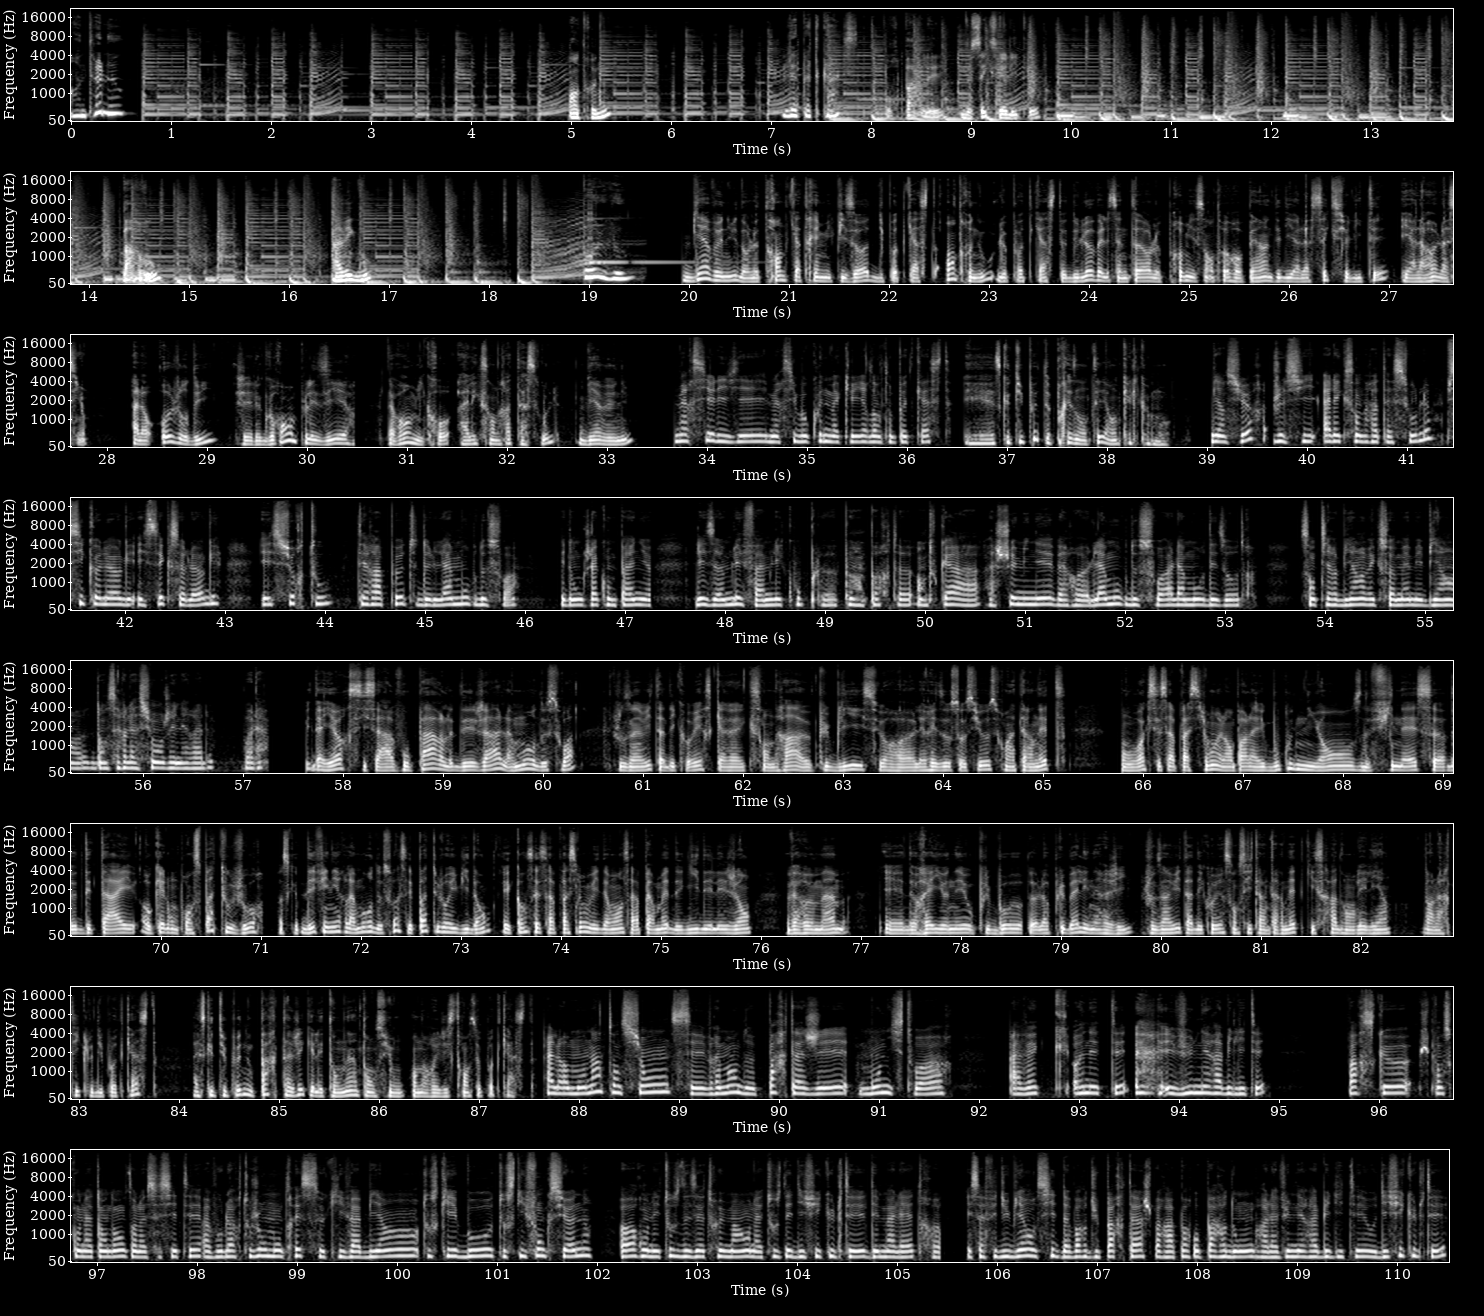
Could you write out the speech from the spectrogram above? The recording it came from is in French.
Entre nous. Entre nous, Le podcast pour parler de sexualité. Par vous, avec vous. pour vous. Bienvenue dans le 34e épisode du podcast Entre nous, le podcast du Lovell Center, le premier centre européen dédié à la sexualité et à la relation. Alors aujourd'hui, j'ai le grand plaisir d'avoir au micro Alexandra Tassoul. Bienvenue. Merci Olivier, merci beaucoup de m'accueillir dans ton podcast. Et est-ce que tu peux te présenter en quelques mots? Bien sûr, je suis Alexandra Tassoul, psychologue et sexologue, et surtout thérapeute de l'amour de soi. Et donc j'accompagne les hommes, les femmes, les couples, peu importe, en tout cas à, à cheminer vers euh, l'amour de soi, l'amour des autres, sentir bien avec soi-même et bien euh, dans ses relations en général. Voilà. D'ailleurs, si ça vous parle déjà, l'amour de soi, je vous invite à découvrir ce qu'Alexandra euh, publie sur euh, les réseaux sociaux, sur Internet. On voit que c'est sa passion, elle en parle avec beaucoup de nuances, de finesse, de détails auxquels on ne pense pas toujours. Parce que définir l'amour de soi, c'est pas toujours évident. Et quand c'est sa passion, évidemment, ça va permettre de guider les gens vers eux-mêmes et de rayonner au plus beau de leur plus belle énergie. Je vous invite à découvrir son site internet qui sera dans les liens dans l'article du podcast. Est-ce que tu peux nous partager quelle est ton intention en enregistrant ce podcast? Alors mon intention, c'est vraiment de partager mon histoire avec honnêteté et vulnérabilité. Parce que je pense qu'on a tendance dans la société à vouloir toujours montrer ce qui va bien, tout ce qui est beau, tout ce qui fonctionne. Or, on est tous des êtres humains, on a tous des difficultés, des mal-être. Et ça fait du bien aussi d'avoir du partage par rapport aux parts d'ombre, à la vulnérabilité, aux difficultés.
